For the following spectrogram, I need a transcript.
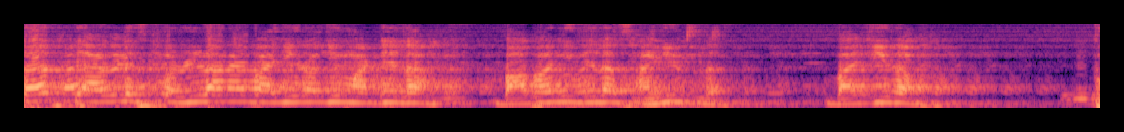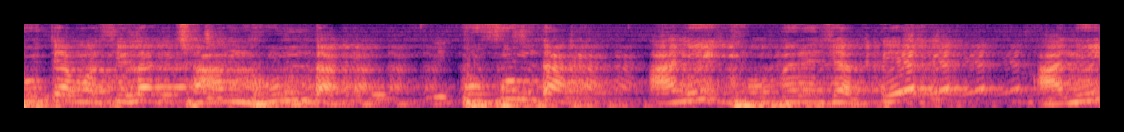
तर त्यावेळेस कळला नाही बाजीरावजी माटेला. बाबांनी त्याला सांगितलं बाजीराव तू त्या म्हशीला छान धुवून टाक पुसून टाक आणि खोबऱ्याच्या तेल आणि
